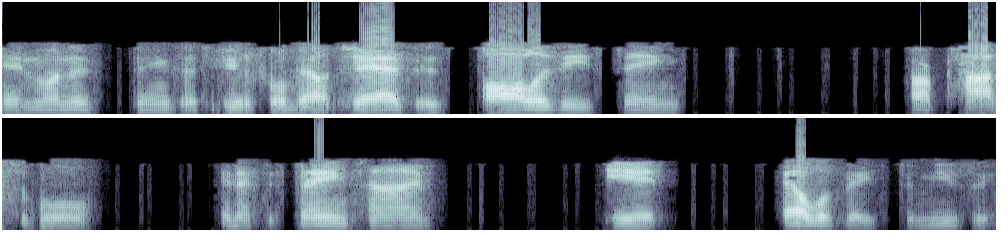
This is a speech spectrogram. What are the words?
And one of the things that's beautiful about jazz is all of these things are possible, and at the same time, it elevates the music.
